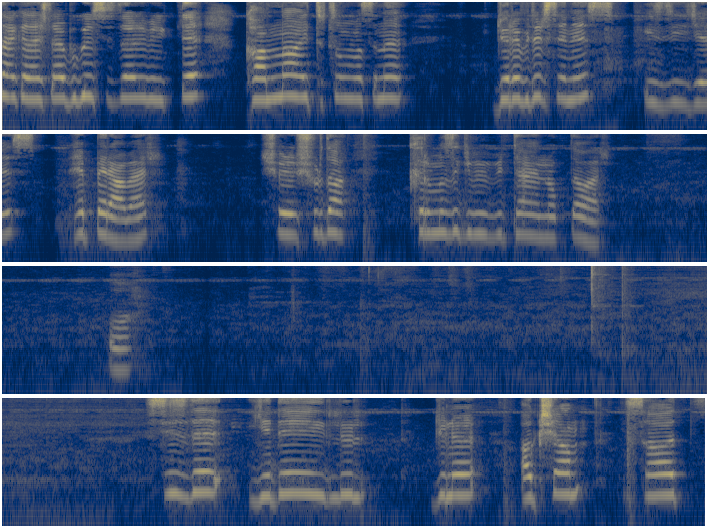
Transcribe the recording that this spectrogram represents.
arkadaşlar bugün sizlerle birlikte kanlı ay tutulmasını görebilirseniz izleyeceğiz. Hep beraber. Şöyle şurada kırmızı gibi bir tane nokta var. O. Siz de 7 Eylül günü akşam saat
